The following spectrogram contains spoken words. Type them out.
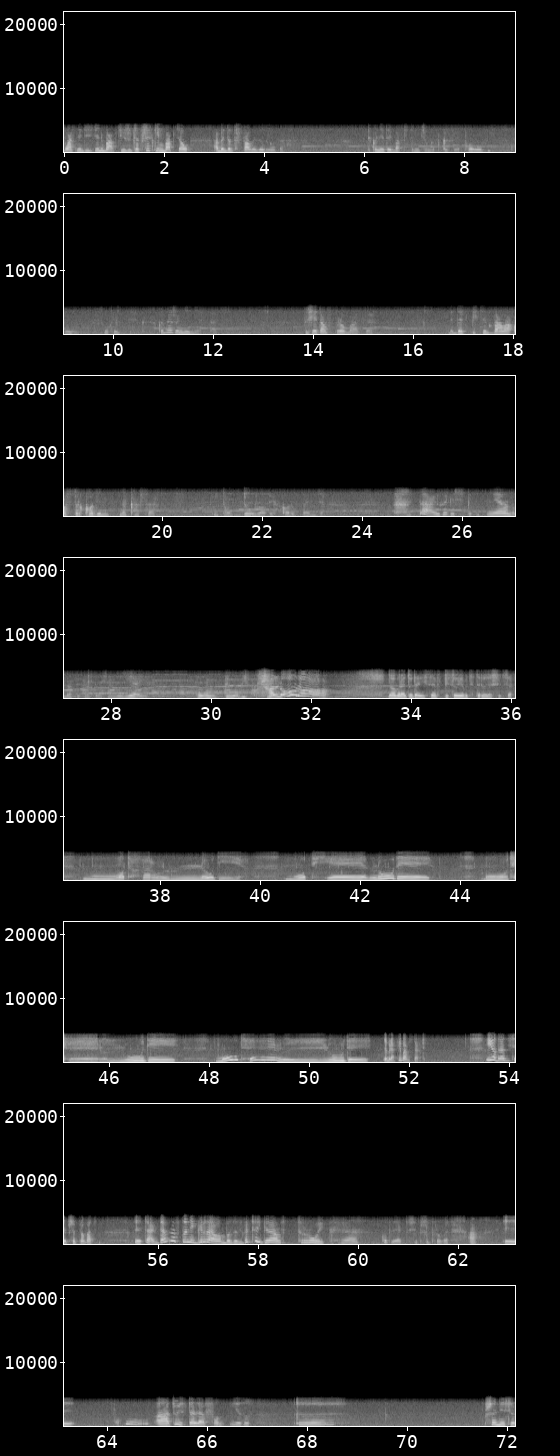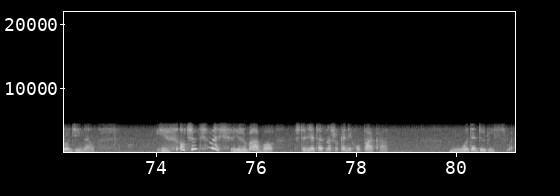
Właśnie, dziś dzień babci. Życzę wszystkim babciom, aby dotrwały do długa. Tylko nie tej babci, co mi ciągle pokazuje. Połowisku. Słuchaj, szkoda, że mnie nie stać. To się tam wprowadzę. Będę wpisywała ostro kody na kasę. I to dużo tych kodów będzie. Tak, już jakieś 15. Nie no dobra, 15 właśnie. Jej. Poł- Pyłowisko szalona! Dobra, tutaj się wpisuję, będzie tyle leszyce. Motorludi. Motorludy. Motorludy. Motorludy. Dobra, chyba wystarczy. I od razu się przeprowadzę. Y, tak, dawno w to nie grałam, bo zazwyczaj grałam w trójkę. Kurde, jak to się przeprowadza? A, y, ku, a, tu jest telefon. Jezus. Y, przenieść rodzinę. Jezu, o czym ty myślisz, babo? Jeszcze nie czas na szukanie chłopaka. Młoda dorosła.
